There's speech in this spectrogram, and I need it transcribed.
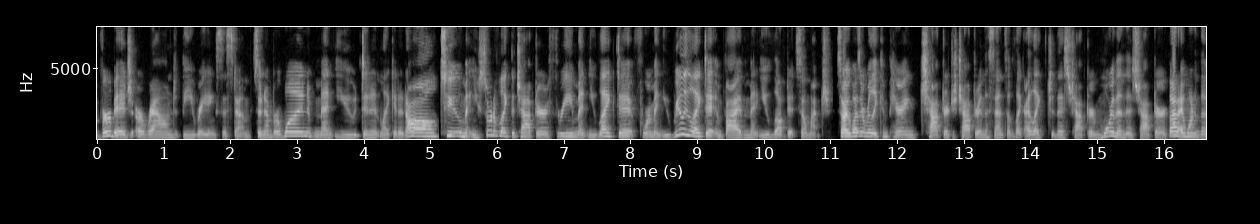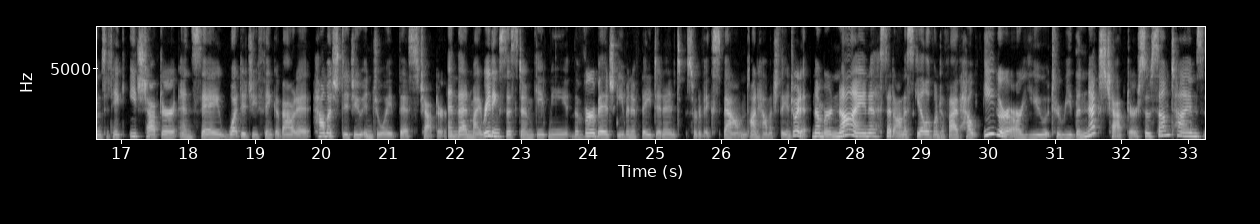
verbiage around the rating system. So number 1 meant you didn't like it at all, 2 meant you sort of liked the chapter, 3 meant you liked it, 4 meant you really liked it, and 5 meant you loved it so much. So I wasn't really comparing chapter to chapter in the sense of like I liked this chapter more than this chapter, but I wanted them to take each chapter and say what did you think about it? How much did you enjoy this chapter? And then my rating system gave me the verbiage, even if they didn't sort of expound on how much they enjoyed it. Number nine said on a scale of one to five, how eager are you to read the next chapter? So sometimes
